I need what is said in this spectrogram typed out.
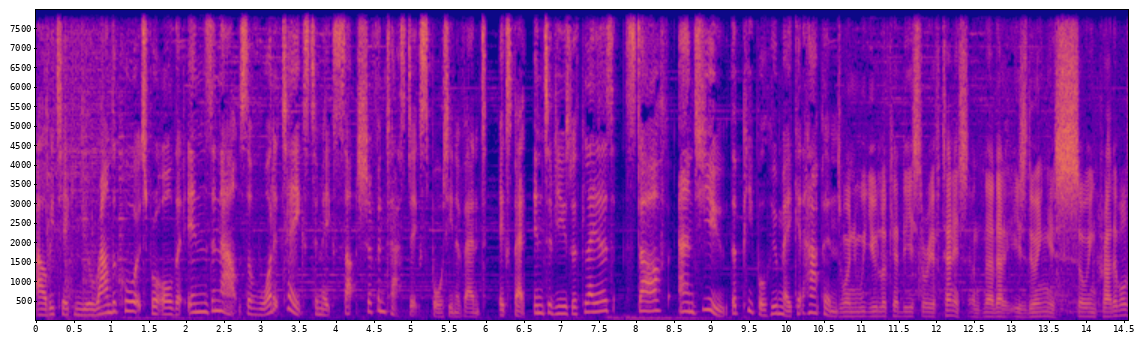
I'll be taking you around the courts for all the ins and outs of what it takes to make such a fantastic sporting event. Expect interviews with players, staff, and you, the people who make it happen. When you look at the history of tennis, and Nadal is doing is so incredible,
